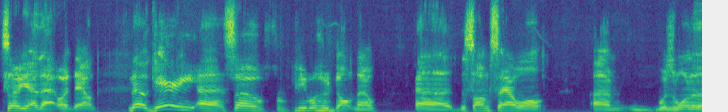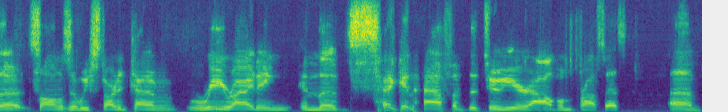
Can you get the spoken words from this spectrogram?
So yeah, that went down. No, Gary. Uh, so for people who don't know, uh, the song "Say I Won't" um, was one of the songs that we started kind of rewriting in the second half of the two-year album process. Um,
